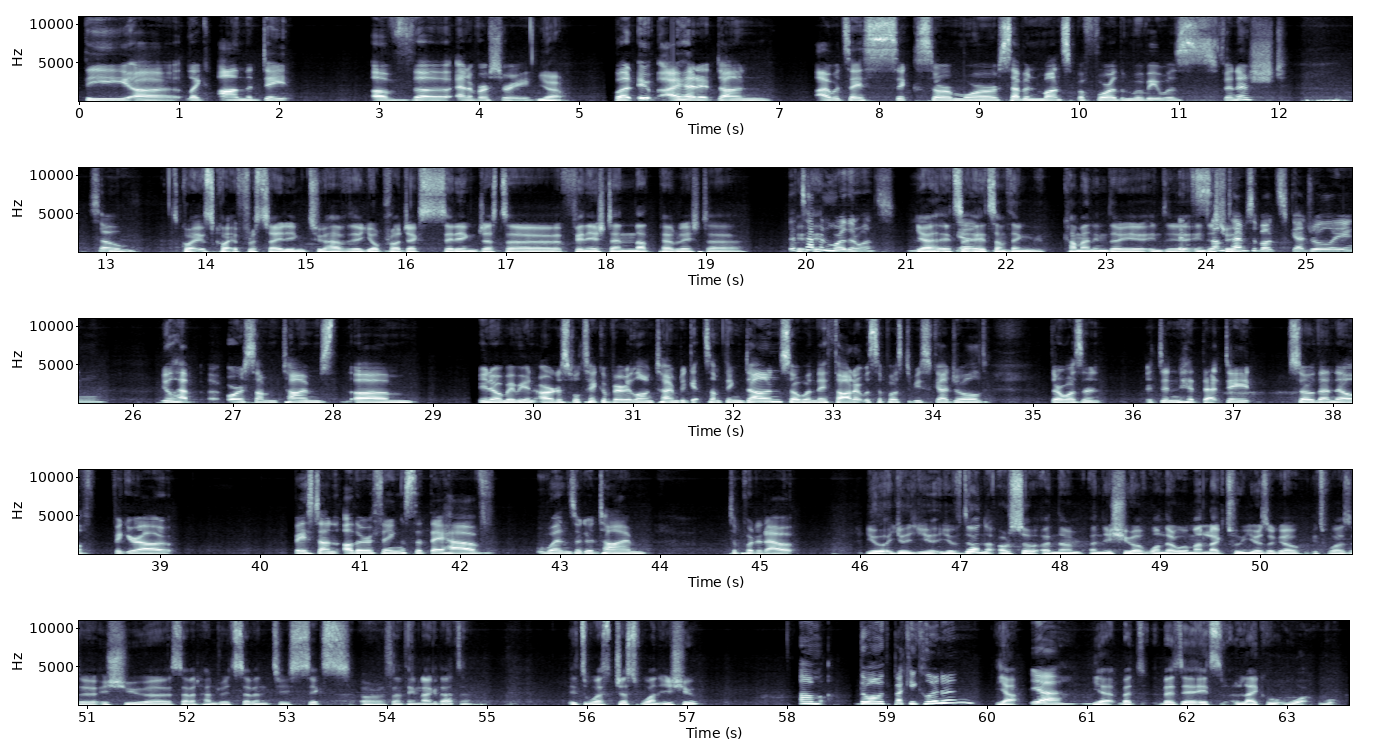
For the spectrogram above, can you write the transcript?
the uh, like on the date of the anniversary. Yeah. But it, I had it done I would say six or more, seven months before the movie was finished. So It's quite it's quite frustrating to have the, your projects sitting just uh, finished and not published. Uh, it's It- happened more than once. yeah, it's Yeah. it's something common in the in the it's industry. sometimes about scheduling. You'll have, or sometimes, um, you know, maybe an artist will take a very long time to get something done. So when they thought it was supposed to be scheduled, there wasn't, it didn't hit that date. So then they'll figure out, based on other things that they have, when's a good time to put it out. You you you you've done also an um, an issue of Wonder Woman like two years ago. It was uh, issue uh, seven hundred seventy six or something like that. It was just one issue. Um, the one with Becky Cloonan. Yeah, Yeah, yeah, but but uh, it's like w- w-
